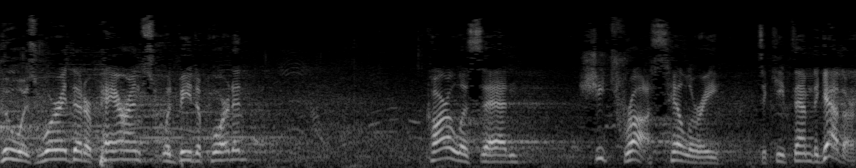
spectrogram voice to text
who was worried that her parents would be deported? Carla said she trusts Hillary to keep them together.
